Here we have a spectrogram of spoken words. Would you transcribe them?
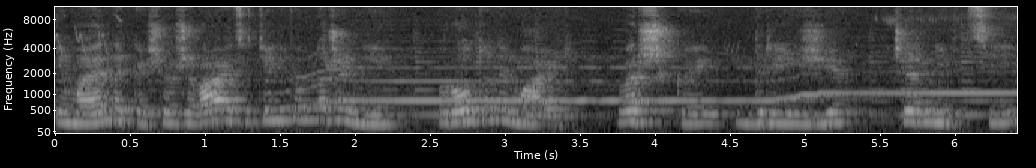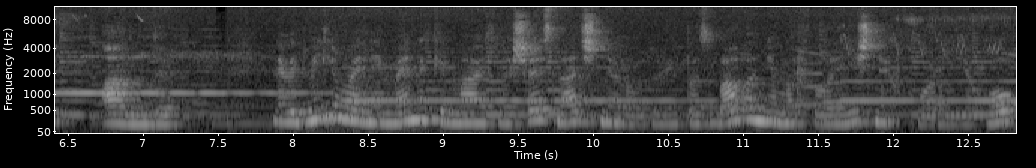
іменники, що вживаються тільки в множині, роду не мають вершки, дріжджі, чернівці, анди. Невідмінювальні іменники мають лише значення роду позбавлення морфологічних форм його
